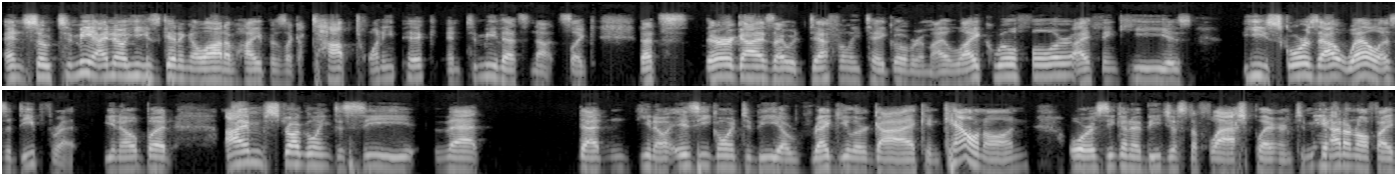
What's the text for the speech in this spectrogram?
And so to me, I know he's getting a lot of hype as like a top 20 pick, and to me that's nuts. Like that's there are guys I would definitely take over him. I like Will Fuller. I think he is he scores out well as a deep threat, you know, but I'm struggling to see that that you know is he going to be a regular guy I can count on, or is he going to be just a flash player? And to me, I don't know if I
